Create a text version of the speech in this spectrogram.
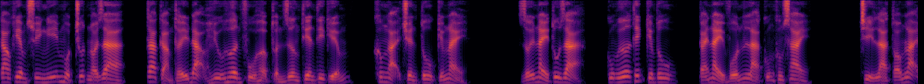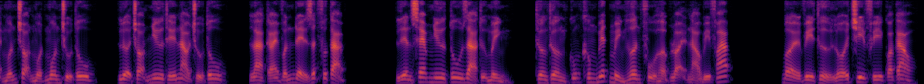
Cao khiêm suy nghĩ một chút nói ra, ta cảm thấy đạo hữu hơn phù hợp thuần dương thiên thi kiếm, không ngại chuyên tu kiếm này. Giới này tu giả, cũng ưa thích kiếm tu, cái này vốn là cũng không sai. Chỉ là tóm lại muốn chọn một môn chủ tu, lựa chọn như thế nào chủ tu, là cái vấn đề rất phức tạp liền xem như tu giả tự mình, thường thường cũng không biết mình hơn phù hợp loại nào bí pháp. Bởi vì thử lỗi chi phí quá cao,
